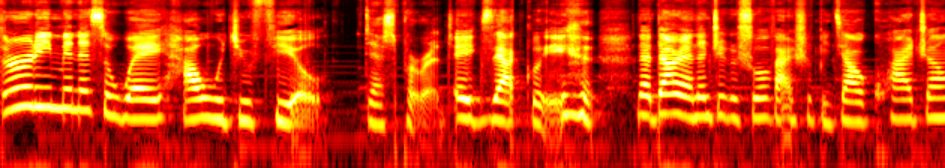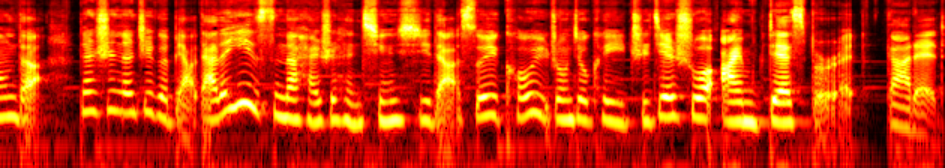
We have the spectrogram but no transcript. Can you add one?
30 minutes away, how would you feel? Desperate. Exactly. 那当然呢，这个说法是比较夸张的，但是呢，这个表达的意思呢还是很清晰的，所以口语中就可以直接说 I'm desperate. Got it.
